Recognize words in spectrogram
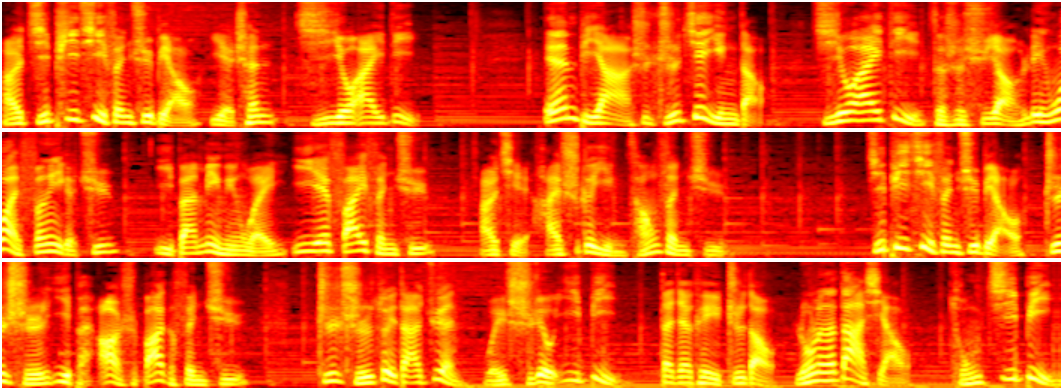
而 GPT 分区表也称 GUID。NBR 是直接引导，GUID 则是需要另外分一个区，一般命名为 EFI 分区，而且还是个隐藏分区。GPT 分区表支持一百二十八个分区，支持最大卷为十六 EB。大家可以知道容量的大小，从 GB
